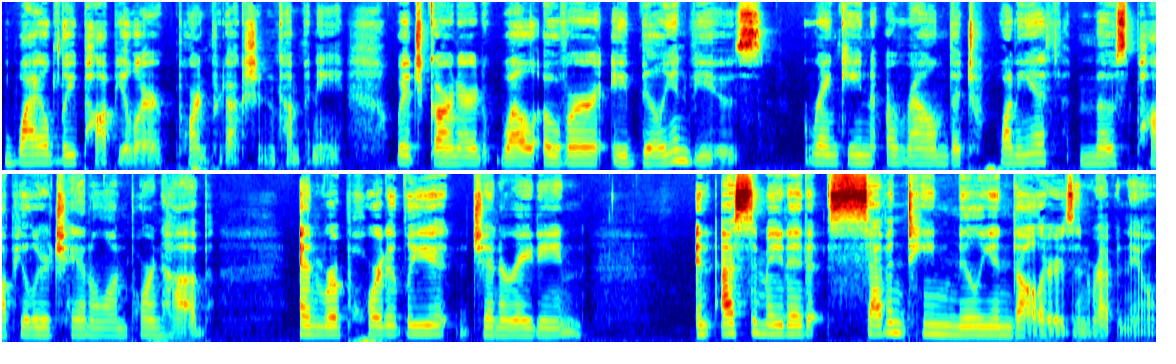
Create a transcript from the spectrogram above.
wildly popular porn production company which garnered well over a billion views ranking around the 20th most popular channel on Pornhub and reportedly generating an estimated $17 million in revenue.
